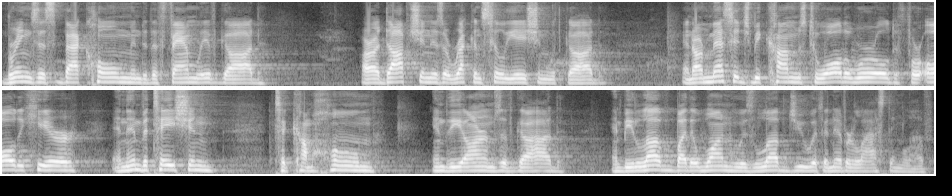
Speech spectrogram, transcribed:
brings us back home into the family of God. Our adoption is a reconciliation with God. And our message becomes to all the world, for all to hear, an invitation to come home into the arms of God and be loved by the one who has loved you with an everlasting love.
